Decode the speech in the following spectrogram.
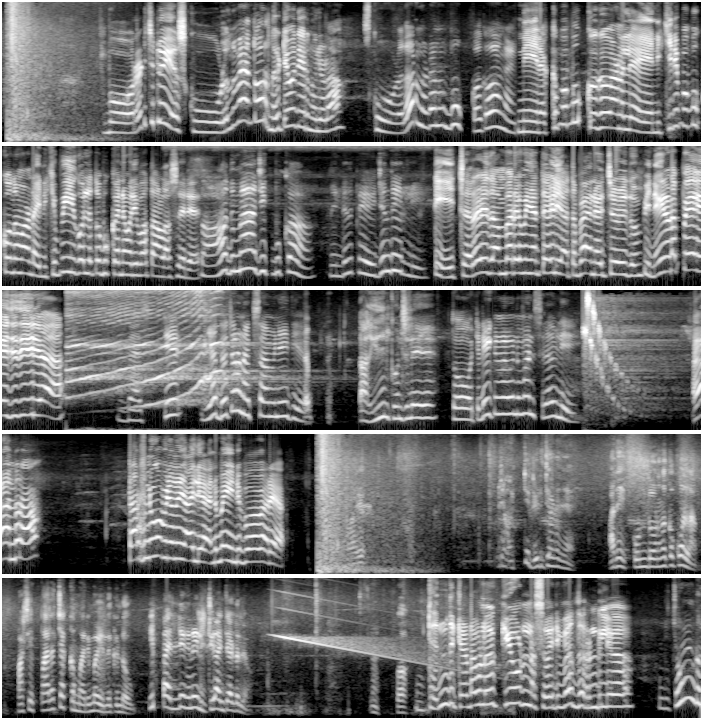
ബോറടിച്ചിട്ട് സ്കൂളൊന്നും വേണം തുറന്നു കിട്ടിയാൽ മതിയായിരുന്നില്ലടാ. സ്കൂൾ തുറന്നിട്ടാണ് ബുക്കൊക്കെ വാങ്ങാൻ നിനക്കിപ്പോ ബുക്കൊക്കെ വേണല്ലേ? എനിക്കിനിപ്പോ ബുക്കൊന്നും വേണ്ട. എനിക്കിപ്പോ ഈ കൊല്ലത്തെ ബുക്ക് തന്നെ മതി പത്താം ക്ലാസ് വരെ. അത് മാജിക് ബുക്കാ നിന്റെ പേജ് എന്തേരില്ലേ ടീച്ചർ എഴുതാൻ പറയുമ്പോ ഞാൻ തെളിയാത്ത പേന വെച്ച് എഴുതും. പിന്നെ ഇങ്ങനെ പേജ് തീരാ. ബെസ്റ്റ് നീ എക്സാമിന് എഴുതിയ? അത് നിനക്ക് മനസ്സിലായേ. തോറ്റടിക്കണ മനസ്സിലാവില്ലേ? ആ എന്താ ടർഫിന് കോമ്പിനൊന്നും ഞാനില്ല എന്റെ മെയിൻ ഇപ്പൊ പറയാ. ഒറ്റ ഞാൻ. അതെ കൊണ്ടുപോകണമെന്നൊക്കെ കൊള്ളാം. പക്ഷെ പല ചക്കന്മാരും വഴിയിലൊക്കെ ഉണ്ടാവും ഈ പല്ല് ഇങ്ങനെ ഇളിച്ച് കാണിച്ചാട്ടല്ലോ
